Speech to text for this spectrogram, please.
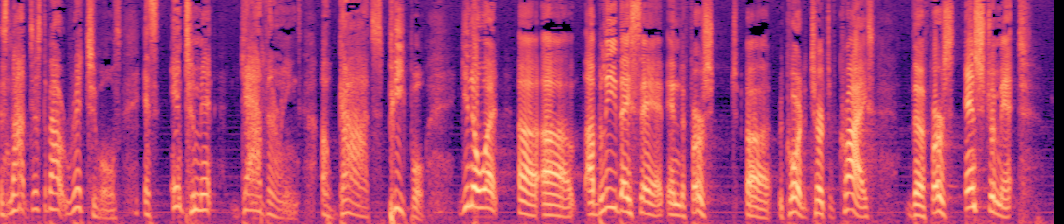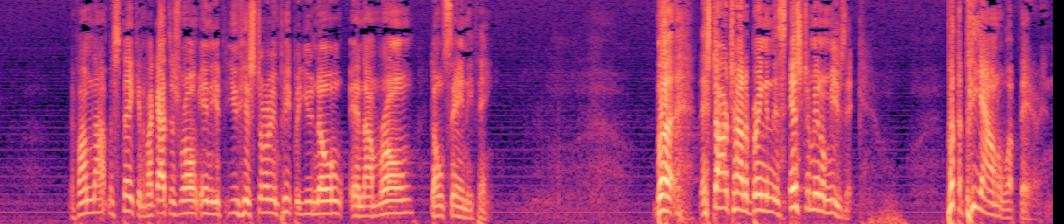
It's not just about rituals, it's intimate gatherings of God's people. You know what? Uh, uh, I believe they said in the first uh, recorded Church of Christ, the first instrument, if I'm not mistaken, if I got this wrong, any of you historian people you know and I'm wrong, don't say anything. But they started trying to bring in this instrumental music. Put the piano up there. And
